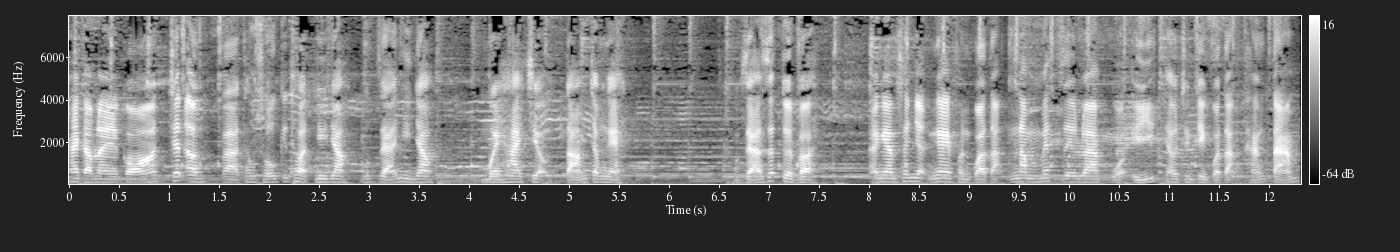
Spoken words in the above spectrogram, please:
Hai cặp này có chất âm và thông số kỹ thuật như nhau, mức giá như nhau, 12 triệu 800 ngàn. Mức giá rất tuyệt vời. Anh em sẽ nhận ngay phần quà tặng 5 mét dây loa của Ý theo chương trình quà tặng tháng 8.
